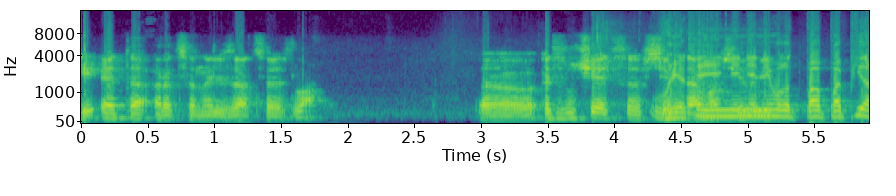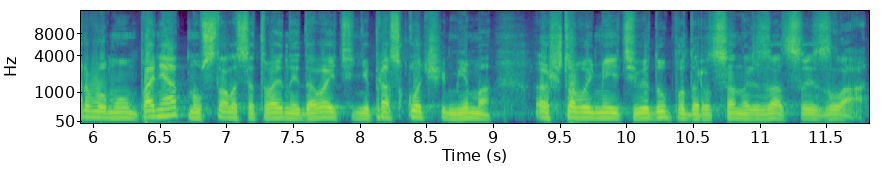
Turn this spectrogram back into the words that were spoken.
и это рационализация зла. Э, это случается всегда Нет, не, не, не, не, вот по, по первому понятно, усталость от войны. Давайте не проскочим мимо, э, что вы имеете в виду под рационализацией зла.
